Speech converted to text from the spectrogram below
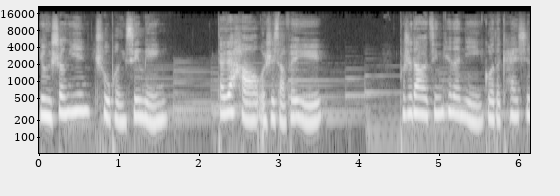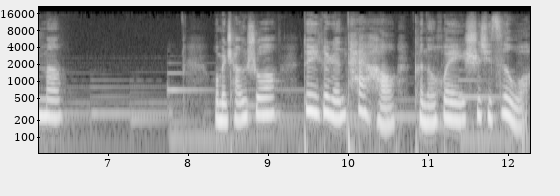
用声音触碰心灵。大家好，我是小飞鱼。不知道今天的你过得开心吗？我们常说，对一个人太好，可能会失去自我。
